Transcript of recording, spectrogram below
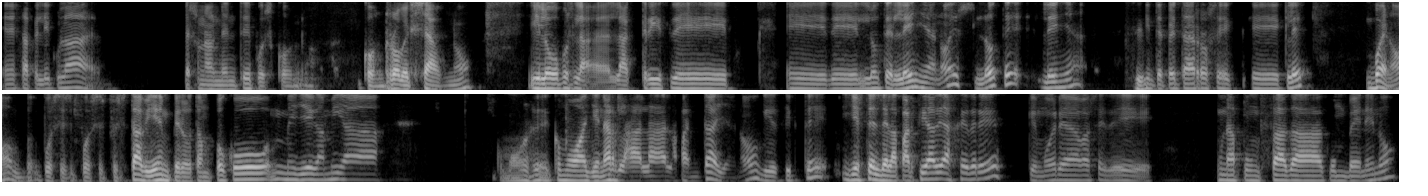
en esta película, personalmente, pues con, con Robert Shaw, ¿no? Y luego, pues la, actriz de, eh, de Lotte Leña, ¿no? Es Lotte Leña, que interpreta a Rose eh. Bueno, pues, pues, pues está bien, pero tampoco me llega a mí a, como, eh, como a llenar la, la, pantalla, ¿no? Quiero decirte. Y este, el de la partida de ajedrez, que muere a base de una punzada con veneno,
